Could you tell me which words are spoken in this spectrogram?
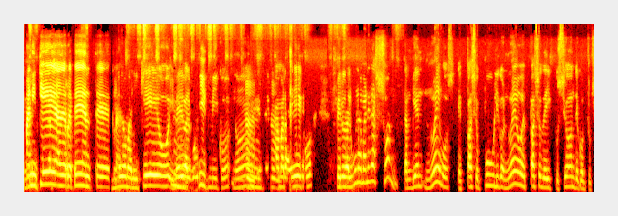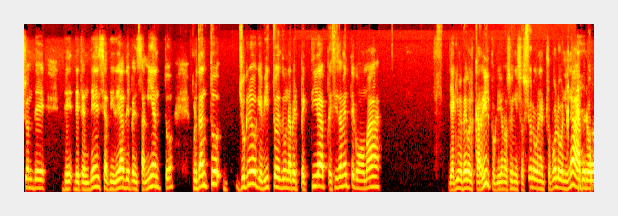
maniquea de repente. Medio maniqueo y medio algorítmico, ¿no? Mm, mm. cámara de eco, pero de alguna manera son también nuevos espacios públicos, nuevos espacios de discusión, de construcción de, de tendencias, de ideas, de pensamiento. Por lo tanto, yo creo que visto desde una perspectiva precisamente como más y aquí me pego el carril porque yo no soy ni sociólogo, ni antropólogo, ni nada, pero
